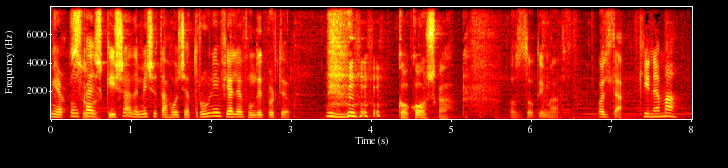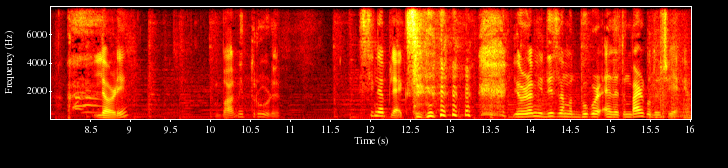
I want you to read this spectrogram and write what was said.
Mirë, unë kaq kisha dhe meqë ta hoqa trurin, fjala e fundit për ty. Kokoshka. O zoti i madh. Olta. Kinema. Lori. Mbani trurin. Cineplex. Ju urojmë një ditë sa më të bukur edhe të mbarë kudo që jeni.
